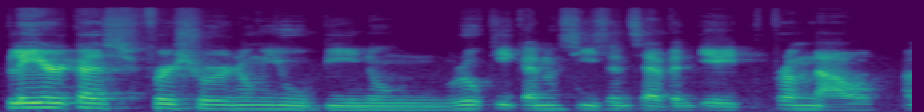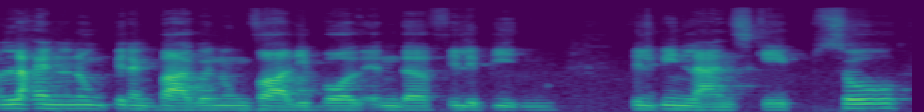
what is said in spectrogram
player ka for sure nung UP, nung rookie ka nung season 78 from now, ang laki na nung pinagbago nung volleyball in the Philippine Philippine landscape. So,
